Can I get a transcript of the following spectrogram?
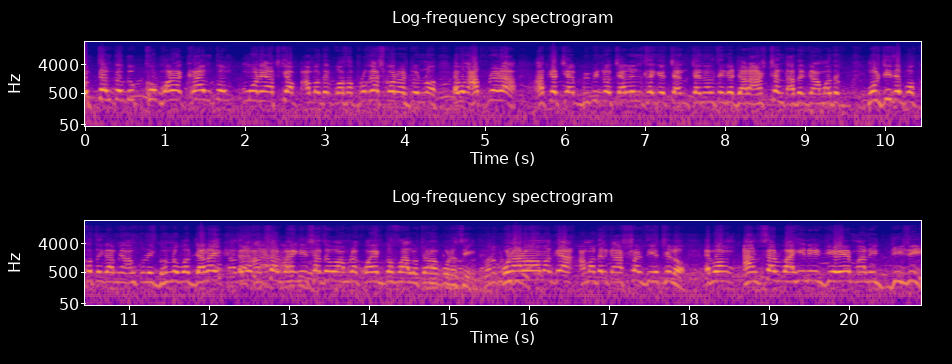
অত্যন্ত দুঃখ ভরা ক্রান্ত মনে আজকে আমাদের কথা প্রকাশ করার জন্য। এবং আপনারা আজকে বিভিন্ন চ্যানেল থেকে চ্যানেল থেকে যারা আসছেন, তাদেরকে আমাদের মসজিদের পক্ষ থেকে আমি আন্তরিক ধন্যবাদ জানাই। এবং আনসার বাহিনীর সাথেও আমরা কয়েক দফা আলোচনা করেছি। ওনারাও আমাকে, আমাদেরকে আশ্বাস দিয়েছিল। এবং আনসার বাহিনীর যে মানে ডিজি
